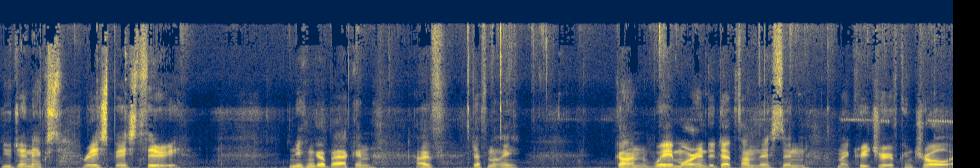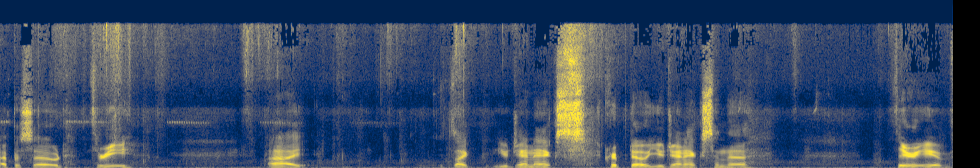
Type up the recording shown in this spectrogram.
eugenics race-based theory. And you can go back and I've definitely gone way more into depth on this in my Creature of Control episode 3. Uh, it's like eugenics, crypto eugenics, and the theory of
